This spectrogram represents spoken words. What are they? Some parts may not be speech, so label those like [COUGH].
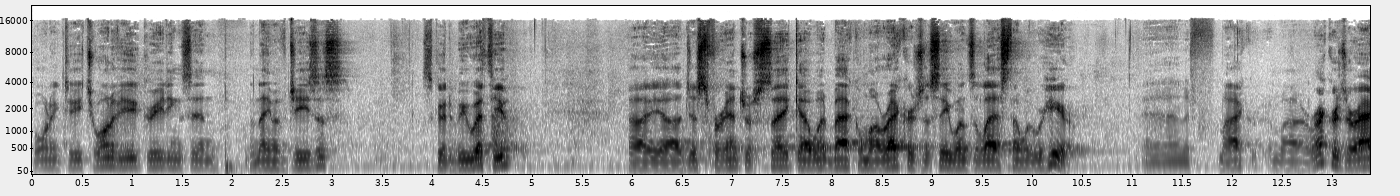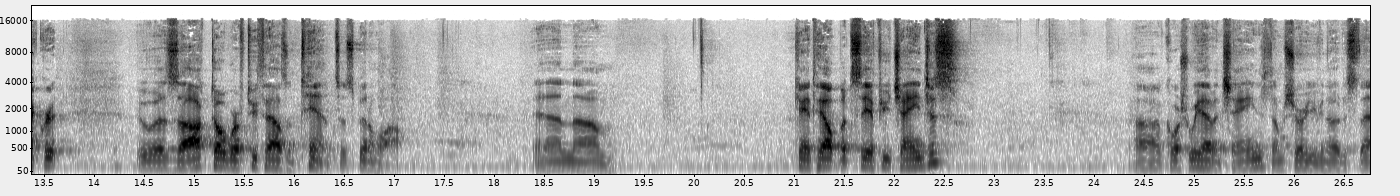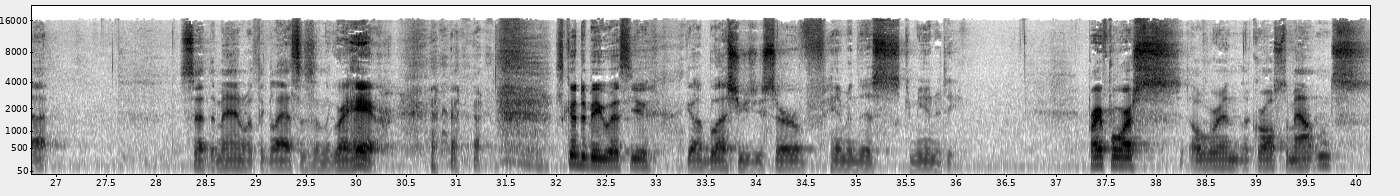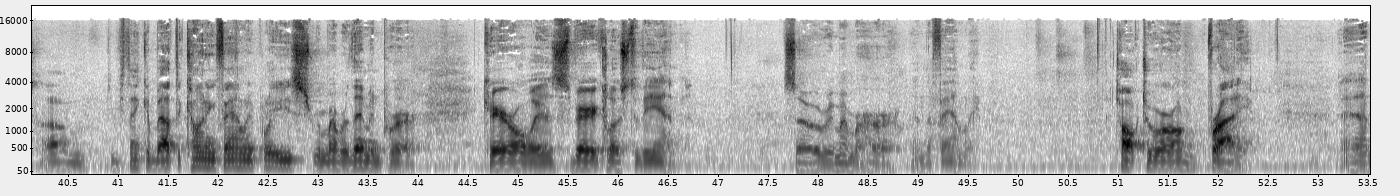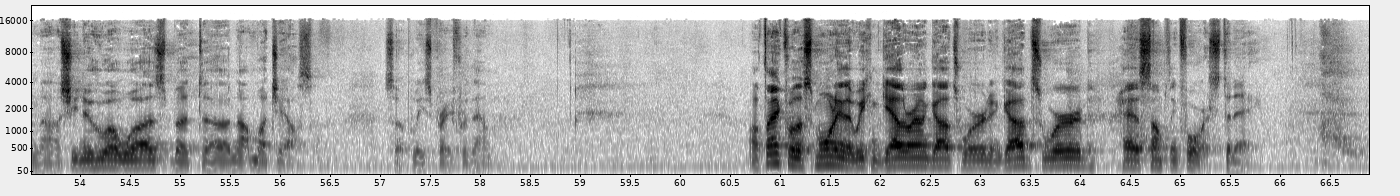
Morning to each one of you. Greetings in the name of Jesus. It's good to be with you. I, uh, just for interest's sake, I went back on my records to see when's the last time we were here. And if my, my records are accurate, it was uh, October of 2010, so it's been a while. And um, can't help but see a few changes. Uh, of course, we haven't changed. I'm sure you've noticed that said the man with the glasses and the gray hair. [LAUGHS] it's good to be with you. God bless you as you serve Him in this community. Pray for us over in across the mountains. Um, if you think about the Koning family, please remember them in prayer. Carol is very close to the end, so remember her and the family. Talked to her on Friday, and uh, she knew who I was, but uh, not much else. So please pray for them. I'm thankful this morning that we can gather around God's Word, and God's Word has something for us today.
